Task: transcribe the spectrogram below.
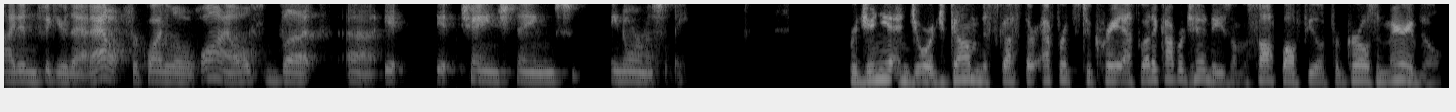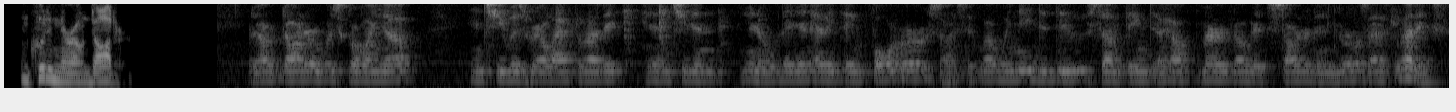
I didn't figure that out for quite a little while, but uh, it it changed things enormously. Virginia and George Gum discussed their efforts to create athletic opportunities on the softball field for girls in Maryville, including their own daughter. Our daughter was growing up and she was real athletic and she didn't you know they didn't have anything for her. So i said well we need to do something to help maryville get started in girls athletics.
